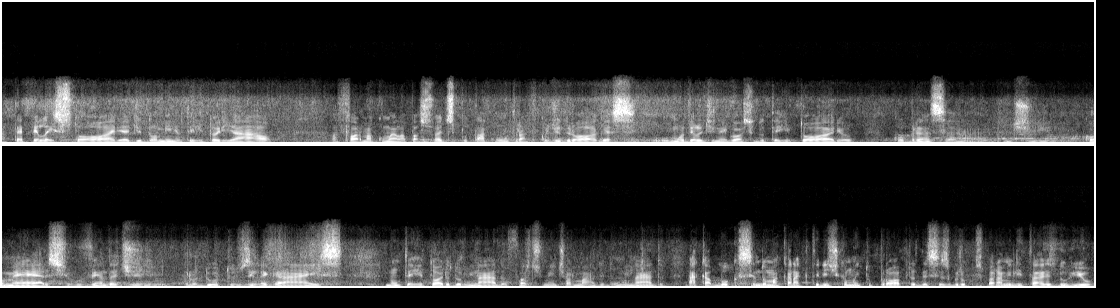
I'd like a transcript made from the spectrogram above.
até pela história de domínio territorial, a forma como ela passou a disputar com o tráfico de drogas, o modelo de negócio do território, cobrança de comércio, venda de produtos ilegais, num território dominado, fortemente armado e dominado, acabou sendo uma característica muito própria desses grupos paramilitares do Rio.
